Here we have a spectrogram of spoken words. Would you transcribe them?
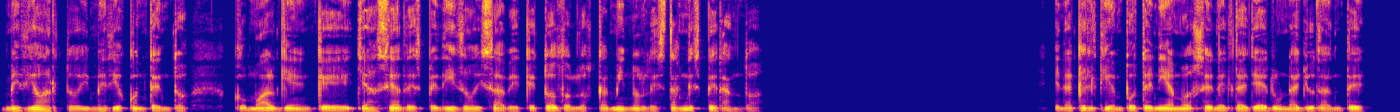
medio harto y medio contento, como alguien que ya se ha despedido y sabe que todos los caminos le están esperando. En aquel tiempo teníamos en el taller un ayudante,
